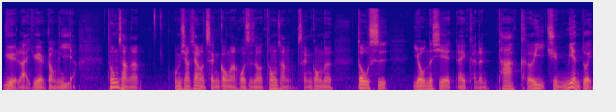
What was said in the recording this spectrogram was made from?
越来越容易啊。通常啊，我们想象的成功啊，或是说通常成功呢，都是由那些哎，可能他可以去面对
